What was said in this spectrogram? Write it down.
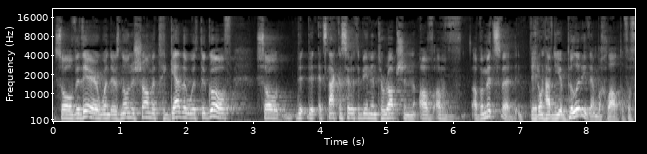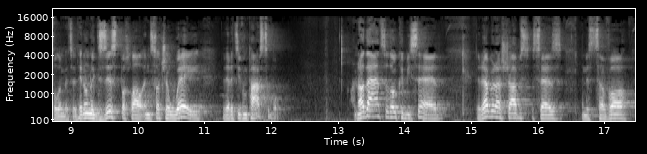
so over there, when there's no neshama together with the guf, so th- th- it's not considered to be an interruption of, of, of a mitzvah. They don't have the ability then, b'chlal, to fulfill a mitzvah. They don't exist, b'chlal, in such a way that it's even possible. Another answer, though, could be said, the Rebbe Rashab says in his tzava,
